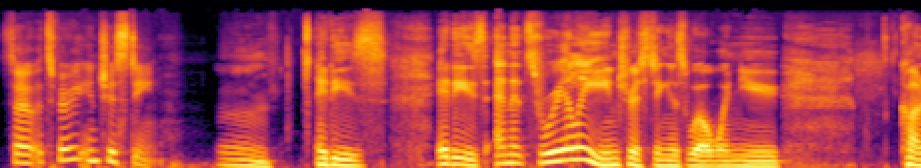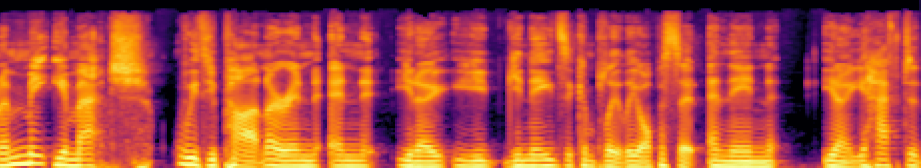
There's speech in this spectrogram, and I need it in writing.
So it's very interesting. It is. It is. And it's really interesting as well when you kind of meet your match with your partner and and you know you, your needs are completely opposite and then you know you have to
